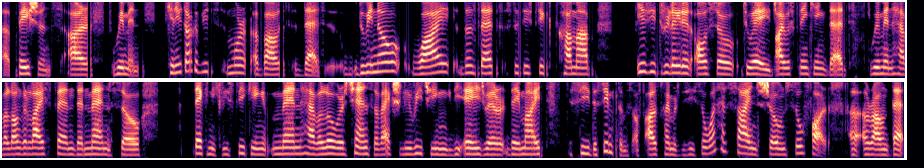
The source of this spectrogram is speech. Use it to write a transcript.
uh, patients are women. Can you talk a bit more about that? Do we know why does that statistic come up? Is it related also to age? I was thinking that women have a longer lifespan than men, so technically speaking, men have a lower chance of actually reaching the age where they might see the symptoms of Alzheimer's disease. So, what has science shown so far uh, around that?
